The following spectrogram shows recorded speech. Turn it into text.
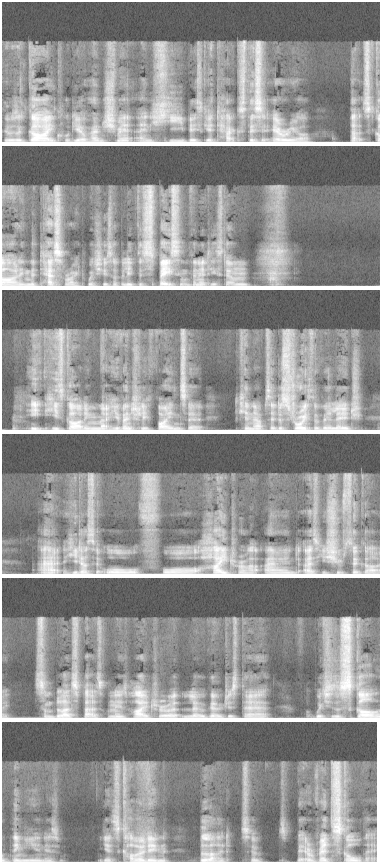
there was a guy called Johann Schmidt, and he basically attacks this area that's guarding the Tesseract, which is, I believe, the Space Infinity Stone. He, he's guarding that. He eventually finds it, kidnaps it, destroys the village uh, he does it all for Hydra, and as he shoots the guy, some blood spatters on his Hydra logo just there, which is a skull and thingy, and his gets covered in blood. So it's a bit of red skull there,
